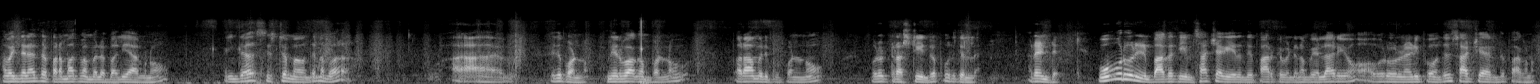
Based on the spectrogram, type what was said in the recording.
நம்ம இந்த நேரத்தில் பரமாத்மா மேலே பலியாகணும் இந்த சிஸ்டமை வந்து நம்ம இது பண்ணணும் நிர்வாகம் பண்ணணும் பராமரிப்பு பண்ணணும். ஒரு ட்ரஸ்டின்ற புரிதல்ல ரெண்டு ஒவ்வொருவரின் பாகத்தையும் சாட்சியாக இருந்து பார்க்க வேண்டும். நம்ம எல்லாரையும் ஒரு ஒரு நடிப்பை வந்து சாட்சியாக இருந்து பார்க்கணும்.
